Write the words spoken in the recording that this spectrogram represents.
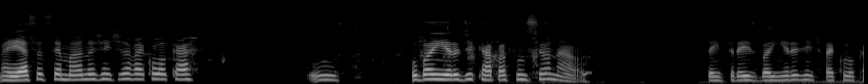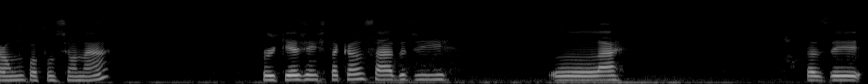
Aí essa semana a gente já vai colocar os, o banheiro de cá para funcionar. Ó. Tem três banheiros, a gente vai colocar um para funcionar. Porque a gente está cansado de ir lá fazer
